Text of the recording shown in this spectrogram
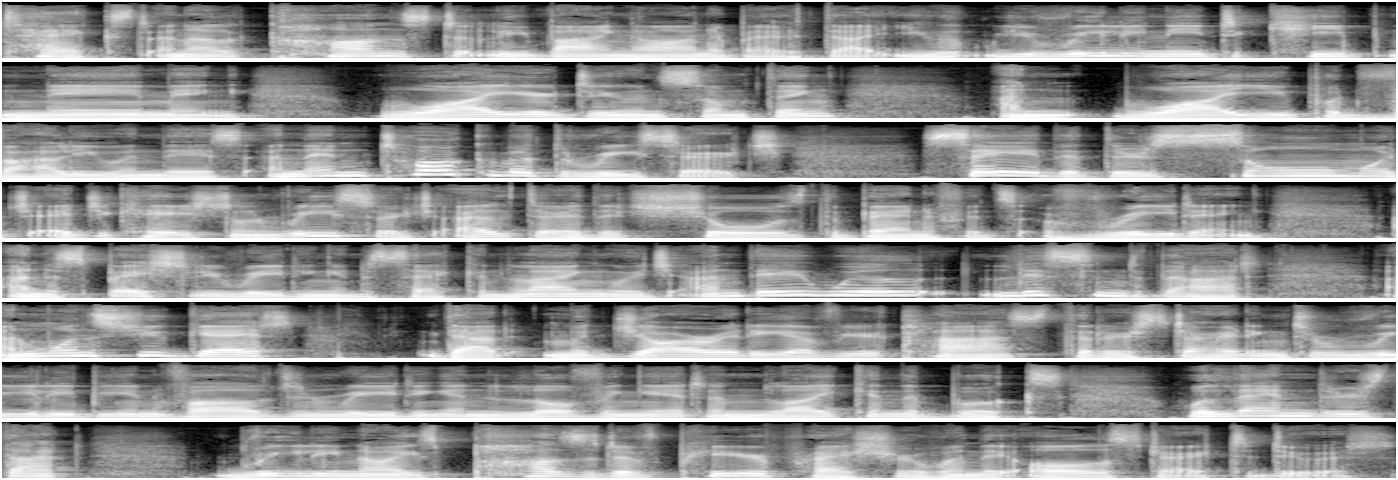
text. And I'll constantly bang on about that. You, you really need to keep naming why you're doing something and why you put value in this, and then talk about the research. Say that there's so much educational research out there that shows the benefits of reading, and especially reading in a second language, and they will listen to that. And once you get that majority of your class that are starting to really be involved in reading and loving it and liking the books, well, then there's that really nice positive peer pressure when they all start to do it.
